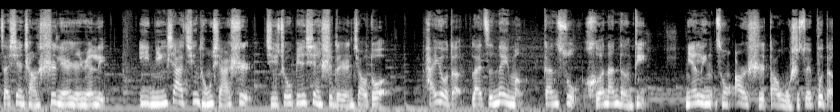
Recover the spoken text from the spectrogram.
在现场失联人员里，以宁夏青铜峡市及周边县市的人较多，还有的来自内蒙、甘肃、河南等地，年龄从二十到五十岁不等。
